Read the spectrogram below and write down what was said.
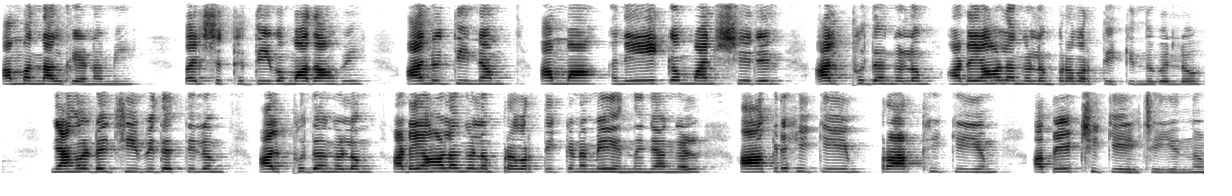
അമ്മ നൽകണമേ. പരിശുദ്ധ ദീപമാതാവേ അനുദിനം അമ്മ അനേകം മനുഷ്യരിൽ അത്ഭുതങ്ങളും അടയാളങ്ങളും പ്രവർത്തിക്കുന്നുവല്ലോ. ഞങ്ങളുടെ ജീവിതത്തിലും അത്ഭുതങ്ങളും അടയാളങ്ങളും പ്രവർത്തിക്കണമേ എന്ന് ഞങ്ങൾ ആഗ്രഹിക്കുകയും പ്രാർത്ഥിക്കുകയും അപേക്ഷിക്കുകയും ചെയ്യുന്നു.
